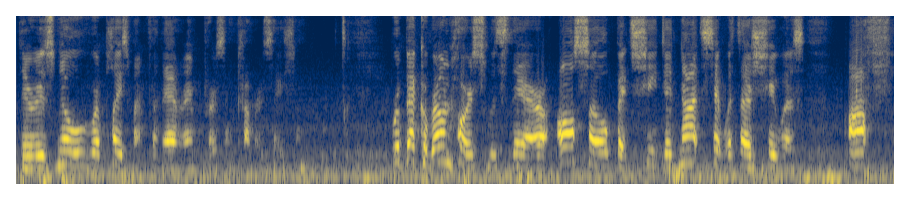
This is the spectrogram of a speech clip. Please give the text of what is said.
there is no replacement for that in person conversation. Rebecca Roanhorse was there also, but she did not sit with us. She was off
